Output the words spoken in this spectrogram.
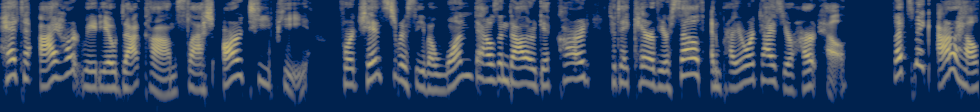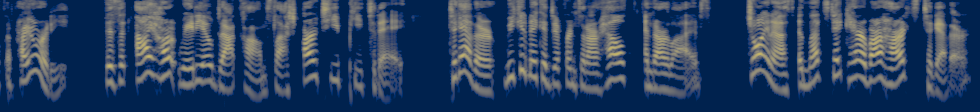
head to iheartradio.com slash RTP for a chance to receive a $1,000 gift card to take care of yourself and prioritize your heart health. Let's make our health a priority. Visit iheartradio.com slash RTP today. Together, we can make a difference in our health and our lives. Join us and let's take care of our hearts together.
